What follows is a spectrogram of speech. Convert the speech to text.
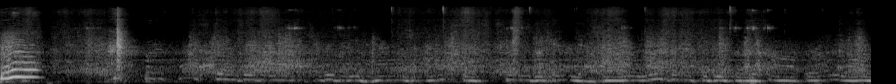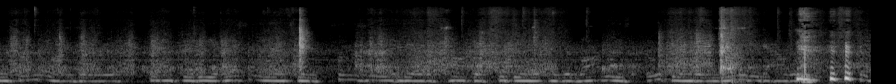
Yeah. keeping it as your body is open, the negative hours.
